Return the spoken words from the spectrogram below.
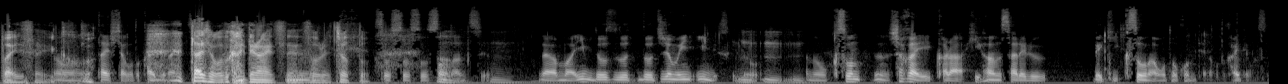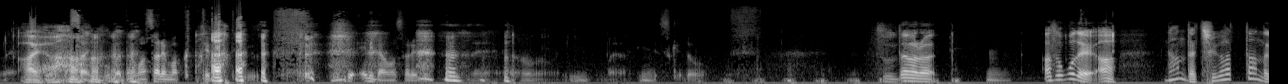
ぱい最高。うん、大したこと書いてない大したこと書いてないですね、うんそれ、ちょっと。そうそうそう、そうなんですよう。ん。だからまあ意味どどどっちでもいいんですけど、うんうんうん。あの、クソ、うん社会から批判されるべきクソな男みたいなこと書いてますね。はいはいまさに僕は騙されまくってるっていう。綺麗に騙されるっていうね。あのいいまあ、いいんですけど。そう、だから、うん。あそこで、あ、なんだ、違ったんだ、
